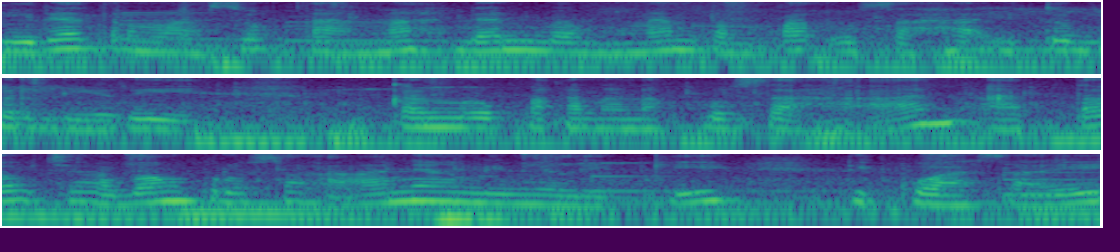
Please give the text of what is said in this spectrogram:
tidak termasuk tanah dan bangunan tempat usaha itu berdiri, bukan merupakan anak perusahaan atau cabang perusahaan yang dimiliki, dikuasai,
